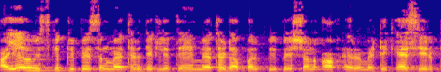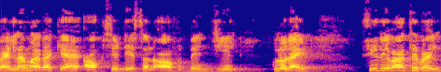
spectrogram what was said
आइए हम इसके प्रिपरेशन मेथड देख लेते हैं। Method of preparation of aromatic acid, पहला हमारा क्या है? Oxidation of benzene chloride. सीधी बात है भाई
